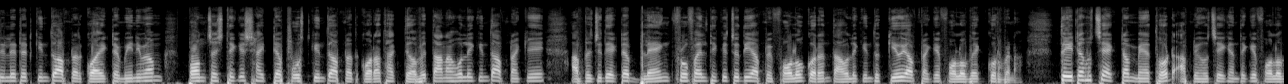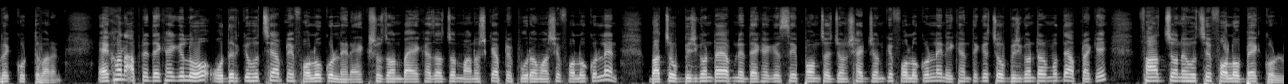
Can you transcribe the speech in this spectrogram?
রিলেটেড কিন্তু আপনার কয়েকটা মিনিমাম পঞ্চাশ থেকে ষাটটা পোস্ট কিন্তু আপনার করা থাকতে হবে। তা না হলে কিন্তু আপনাকে, আপনি যদি একটা ব্ল্যাঙ্ক প্রোফাইল থেকে যদি আপনি ফলো করেন, তাহলে কিন্তু কেউই আপনাকে ফলো ব্যাক করবে না। তো এটা হচ্ছে একটা মেথড আপনি হচ্ছে এখান থেকে ফলো ব্যাক করতে পারেন। এখন আপনি দেখা গেল, ওদেরকে হচ্ছে আপনি ফলো করলেন। একশো জন বা এক হাজার জন মানুষকে আপনি পুরো মাসে ফলো করলেন, বা চব্বিশ ঘন্টায় আপনি দেখা গেছে পঞ্চাশ জন, ষাট জনকে ফলো করলেন। এখান থেকে চব্বিশ ঘণ্টার মধ্যে আপনাকে পাঁচজনে হচ্ছে ফলো ব্যাক করল।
